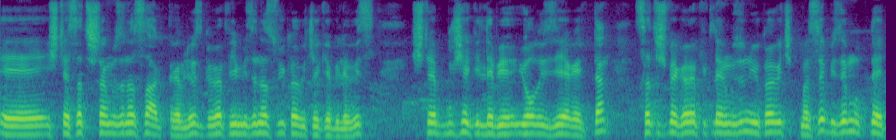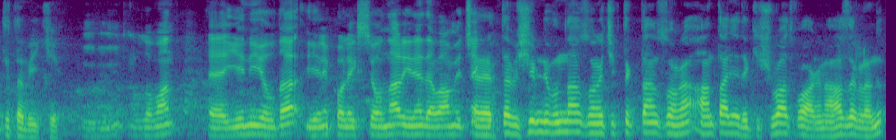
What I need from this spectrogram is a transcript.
e, işte satışlarımızı nasıl arttırabiliriz, grafiğimizi nasıl yukarı çekebiliriz. İşte bu şekilde bir yol izleyerekten satış ve grafiklerimizin yukarı çıkması bizi mutlu etti tabii ki. Hı hı. O zaman e, yeni yılda yeni koleksiyonlar yine devam edecek. mi? Evet tabii şimdi bundan sonra çıktıktan sonra Antalya'daki Şubat Fuarı'na hazırlanıp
